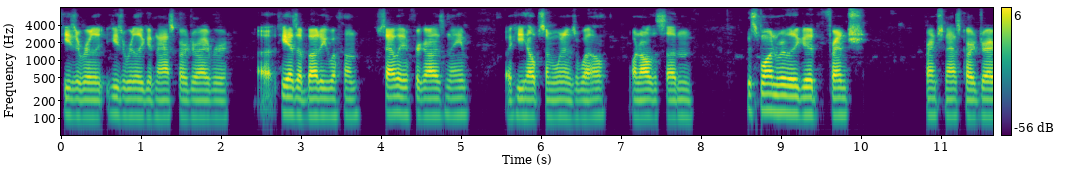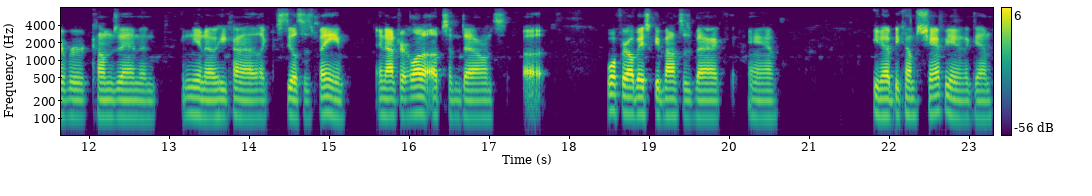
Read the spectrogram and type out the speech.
He's a really he's a really good NASCAR driver. He has a buddy with him. Sadly, I forgot his name, but he helps him win as well. When all of a sudden, this one really good French French NASCAR driver comes in and you know he kind of like steals his fame. And after a lot of ups and downs, uh, Will Ferrell basically bounces back and you know becomes champion again.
